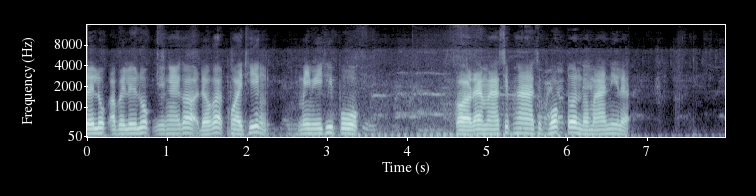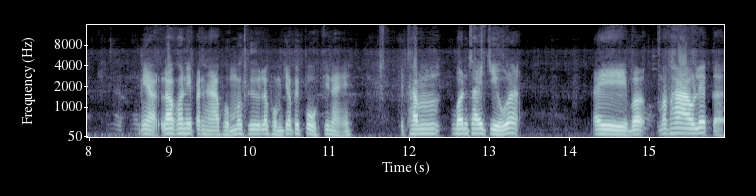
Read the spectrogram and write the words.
เลยลูกเอาไปเลยลูกยังไงก็เดี๋ยวก็ปล่อยทิ้งไม่มีที่ปลูก ก็ได้มาสิบห้าสิบหกต้นประมาณนี้แหละ เนี่ยแล้วคราวนี้ปัญหาผมก็คือ แล้วผมจะไปปลูกที่ไหน จะทำบอนไซจิ๋วนะ ไอ้มะพร้าวเล็กอะ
